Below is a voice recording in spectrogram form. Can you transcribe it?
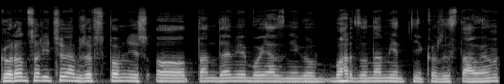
Gorąco liczyłem, że wspomniesz o tandemie, bo ja z niego bardzo namiętnie korzystałem.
